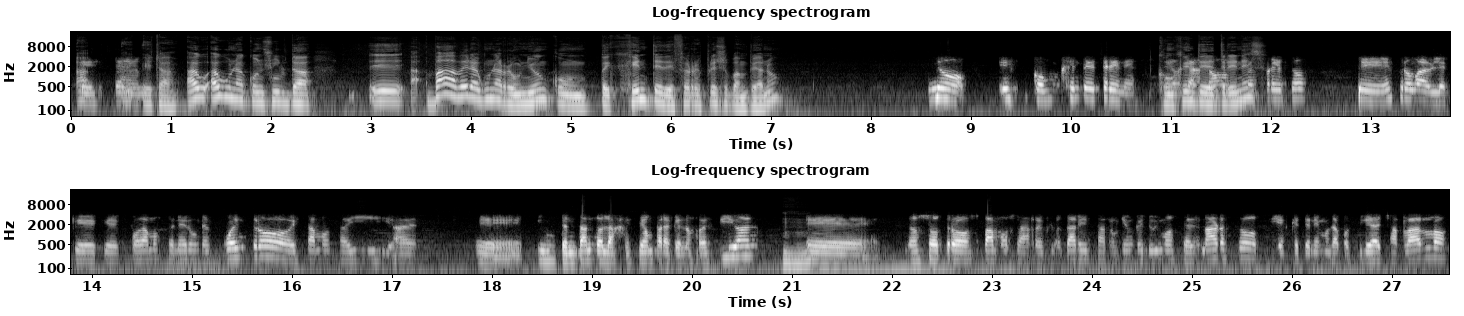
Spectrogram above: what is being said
Ah, este, está. Hago, hago, una consulta. ¿Va a haber alguna reunión con gente de Ferro Expreso Pampeano? No, es con gente de trenes. ¿Con gente de trenes? es probable que, podamos tener un encuentro. Estamos ahí eh, intentando la gestión para que nos reciban. eh, nosotros vamos a reflotar esa reunión que tuvimos en marzo, si es que tenemos la posibilidad de charlarlo,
